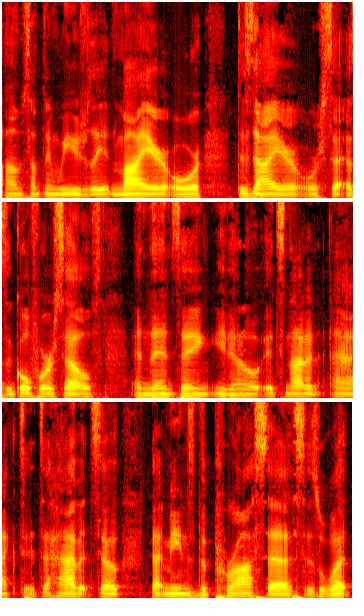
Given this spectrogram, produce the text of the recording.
um, something we usually admire or desire or set as a goal for ourselves, and then saying, you know, it's not an act, it's a habit. So that means the process is what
